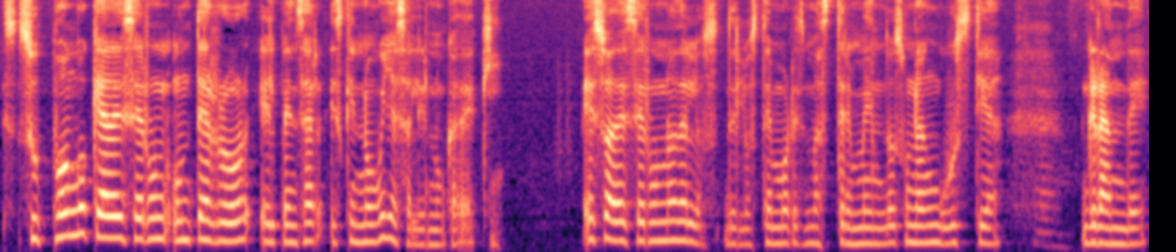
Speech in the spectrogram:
supongo que ha de ser un, terror el pensar, es que no voy a salir nunca de aquí. Eso ha de ser uno de los, de los temores más tremendos, una angustia grande.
